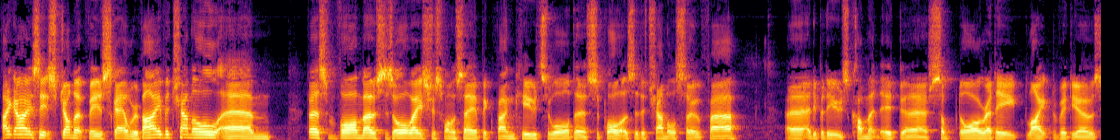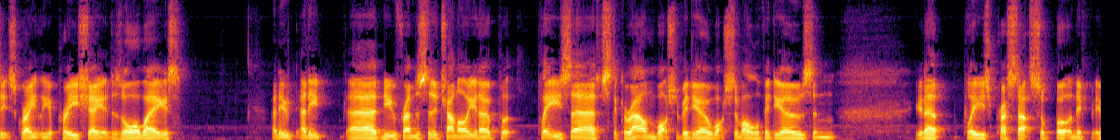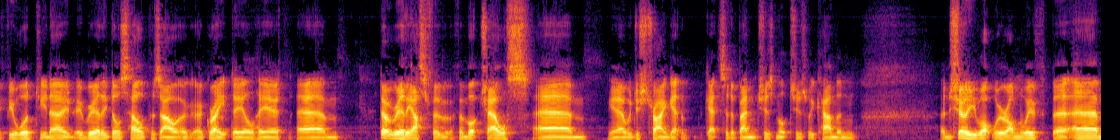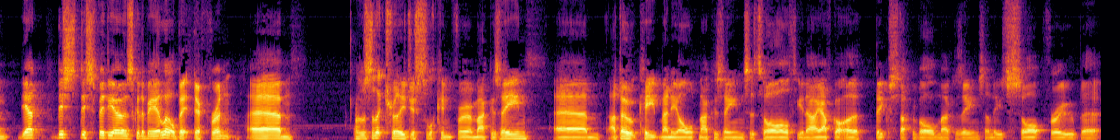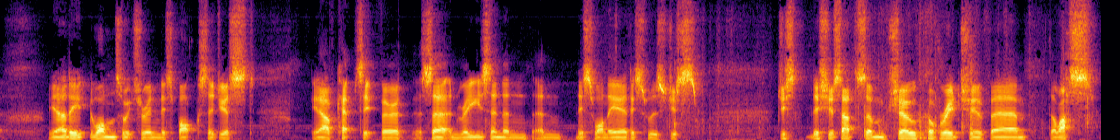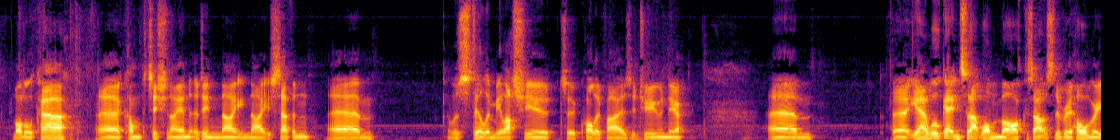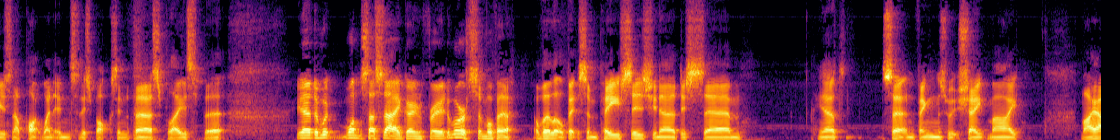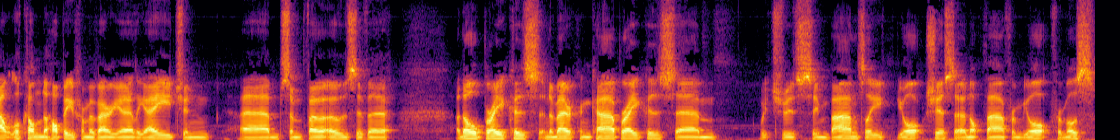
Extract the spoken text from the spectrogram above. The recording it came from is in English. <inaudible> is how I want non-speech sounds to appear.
Hi guys, it's John at the Scale Reviver channel. Um, first and foremost, as always, just want to say a big thank you to all the supporters of the channel so far. Uh, anybody who's commented, uh, subbed already, liked the videos, it's greatly appreciated as always. Any any uh, new friends to the channel, you know, please uh, stick around, watch the video, watch some old videos, and you know, please press that sub button if, if you would. You know, it really does help us out a, a great deal here. Um, don't really ask for, for much else. Um, you know, we just try and get get to the bench as much as we can and and show you what we're on with. But um, yeah, this this video is going to be a little bit different. Um, I was literally just looking for a magazine. Um, I don't keep many old magazines at all. You know, I have got a big stack of old magazines I need to sort through, but know, the, the ones which are in this box are just, you know, I've kept it for a certain reason, and and this one here, this was just, just this just had some show coverage of um, the last model car uh, competition I entered in 1997. Um, I was still in my last year to qualify as a junior. Um, but yeah, we'll get into that one more because that was the whole reason I went into this box in the first place. But yeah, there were, once I started going through it, there were some other other little bits and pieces. You know, this um, you know certain things which shaped my my outlook on the hobby from a very early age, and um, some photos of a uh, an old breakers, an American car breakers. Um, which was in Barnsley, Yorkshire, so not far from York from us.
